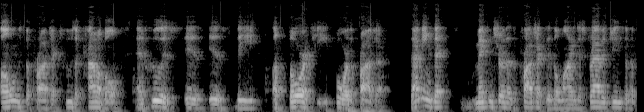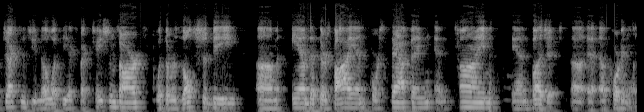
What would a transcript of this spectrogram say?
owns the project, who's accountable, and who is, is, is the authority for the project. That means that making sure that the project is aligned to strategies and objectives, you know what the expectations are, what the results should be, um, and that there's buy-in for staffing and time and budget uh, accordingly.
